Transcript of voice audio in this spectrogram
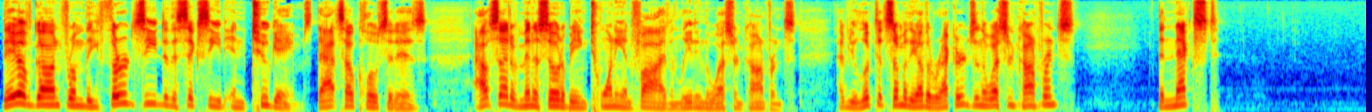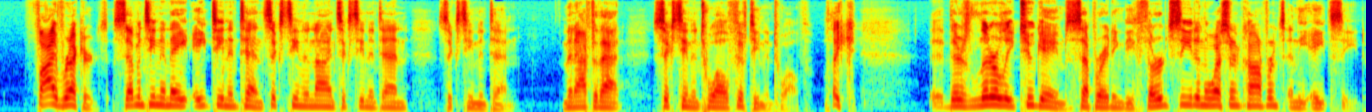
they have gone from the third seed to the sixth seed in two games. That's how close it is. Outside of Minnesota being 20 and 5 and leading the Western Conference, have you looked at some of the other records in the Western Conference? the next five records 17 and 8 18 and 10 16 and 9 16 and 10 16 and 10 and then after that 16 and 12 15 and 12 like there's literally two games separating the third seed in the western conference and the eighth seed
